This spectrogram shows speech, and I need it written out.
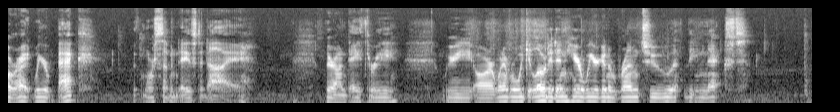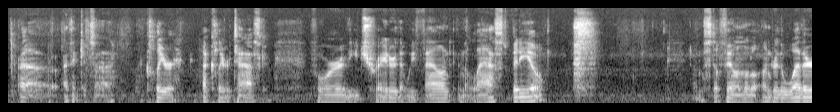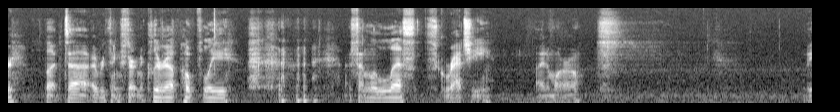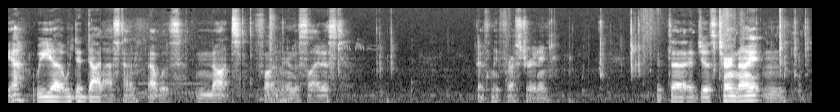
Alright, we are back with more Seven Days to Die. We're on day three. We are, whenever we get loaded in here, we are going to run to the next, uh, I think it's a clear, a clear task for the trader that we found in the last video. I'm still feeling a little under the weather, but uh, everything's starting to clear up. Hopefully, sound a little less scratchy by tomorrow. But yeah, we uh, we did die last time. That was not fun in the slightest. Definitely frustrating. It uh, it just turned night and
